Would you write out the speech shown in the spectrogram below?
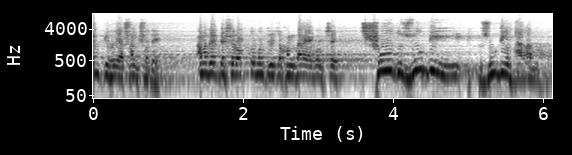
এমপি হইয়া সংসদে। আমাদের দেশের অর্থমন্ত্রী যখন দাঁড়ায় বলছে, সুদ যদি হারাম হয়।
